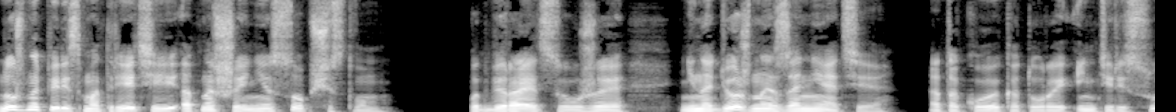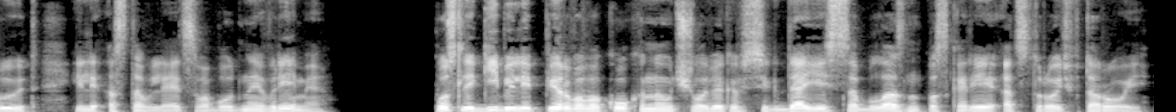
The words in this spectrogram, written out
Нужно пересмотреть и отношения с обществом. Подбирается уже ненадежное занятие, а такое, которое интересует или оставляет свободное время. После гибели первого кокона у человека всегда есть соблазн поскорее отстроить второй.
